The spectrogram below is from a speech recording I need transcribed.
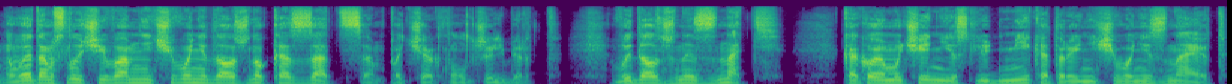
«Но в этом случае вам ничего не должно казаться», — подчеркнул Джильберт. «Вы должны знать, какое мучение с людьми, которые ничего не знают,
